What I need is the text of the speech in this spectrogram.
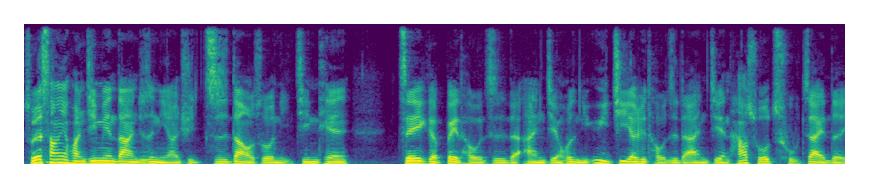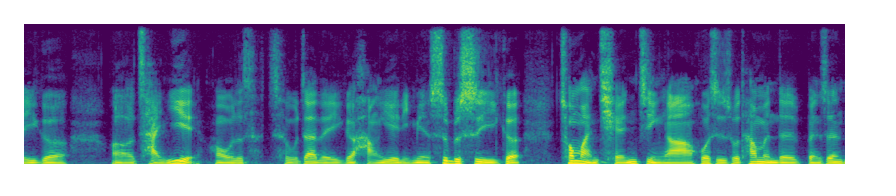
所谓商业环境面，当然就是你要去知道说，你今天这个被投资的案件，或者你预计要去投资的案件，它所处在的一个呃产业，或者处在的一个行业里面，是不是一个充满前景啊，或是说他们的本身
